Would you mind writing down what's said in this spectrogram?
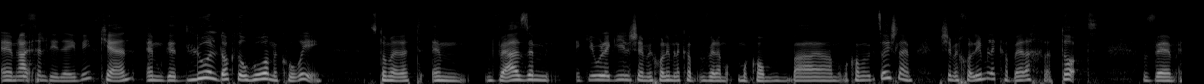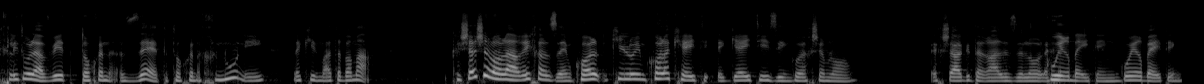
הם... ראסל טי דייוויס. כן, הם גדלו על דוקטור הו המקורי. זאת אומרת, הם, ואז הם הגיעו לגיל שהם יכולים לקבל, ולמקום, במקום המקצועי שלהם, שהם יכולים לקבל החלטות. והם החליטו להביא את התוכן הזה, את התוכן החנוני, לקדמת הבמה. קשה שלא להעריך על זה, עם כל, כאילו עם כל ה gay teasing, או איך שהם לא, איך שההגדרה לזה לא הולכת. queer baiting. queer baiting.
